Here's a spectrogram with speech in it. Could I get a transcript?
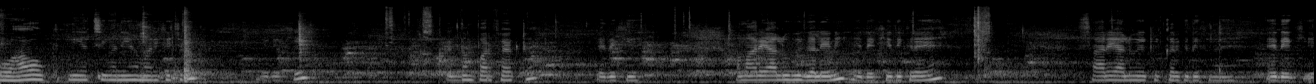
वाह कितनी अच्छी बनी है हमारी खिचड़ी। ये देखिए, एकदम परफेक्ट है। ये देखिए, हमारे आलू भी गले नहीं, ये देखिए दिख रहे हैं। सारे आलू एक एक करके दिख रहे हैं। ये देखिए।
